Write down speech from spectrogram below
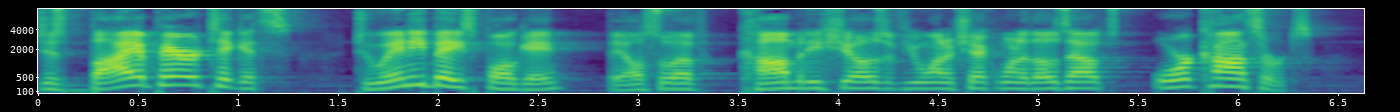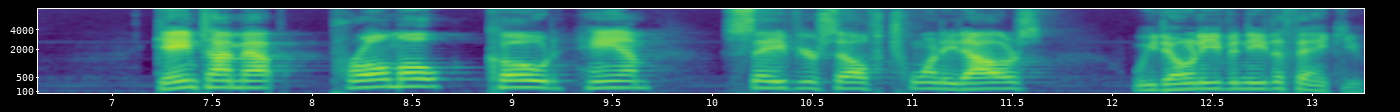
just buy a pair of tickets to any baseball game. They also have comedy shows if you want to check one of those out or concerts. Game Time app, promo code HAM, save yourself $20. We don't even need a thank you.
